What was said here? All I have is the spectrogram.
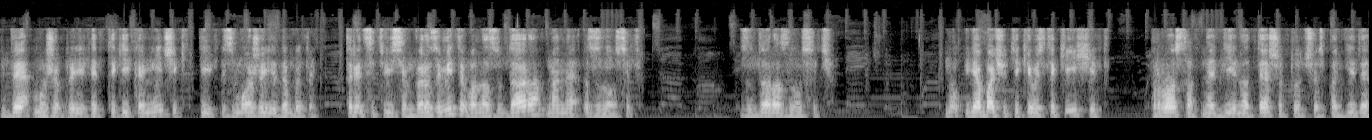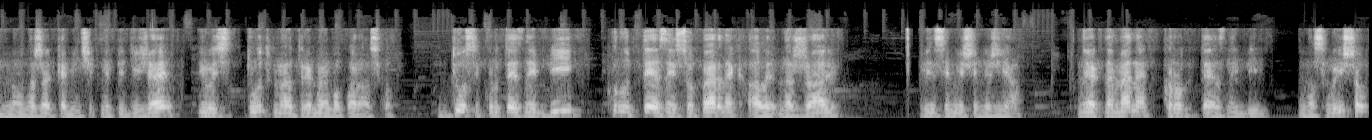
Де може приїхати такий камінчик і зможе її добити? 38. Ви розумієте, вона з удара мене зносить. З удара зносить. Ну, я бачу тільки ось такий хід. Просто надія на те, що тут щось підійде, але, на жаль, камінчик не під'їжджає. І ось тут ми отримуємо поразку. Досить крутезний бій, крутезний суперник, але, на жаль, він сильніший, ніж я. Ну, як на мене, крутезний бій у нас вийшов.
